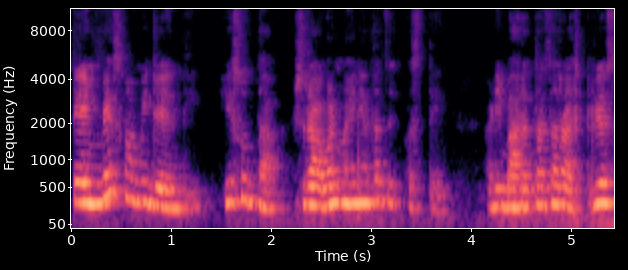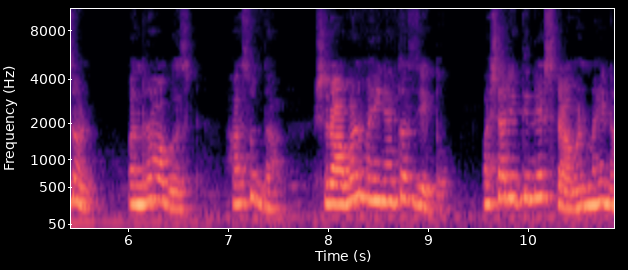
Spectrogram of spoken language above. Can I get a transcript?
टेंबे स्वामी जयंती ही सुद्धा श्रावण महिन्यातच असते. आणि भारताचा राष्ट्रीय सण पंधरा ऑगस्ट हा सुद्धा श्रावण महिन्यातच येतो. अशा रीतीने श्रावण महिना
